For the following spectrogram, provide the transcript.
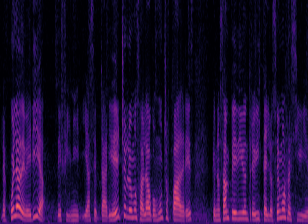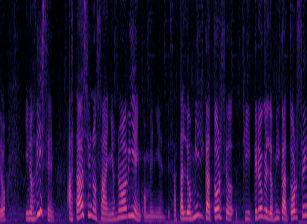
La escuela debería definir y aceptar, y de hecho lo hemos hablado con muchos padres que nos han pedido entrevista y los hemos recibido, y nos dicen, hasta hace unos años no había inconvenientes. Hasta el 2014, sí, creo que el 2014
